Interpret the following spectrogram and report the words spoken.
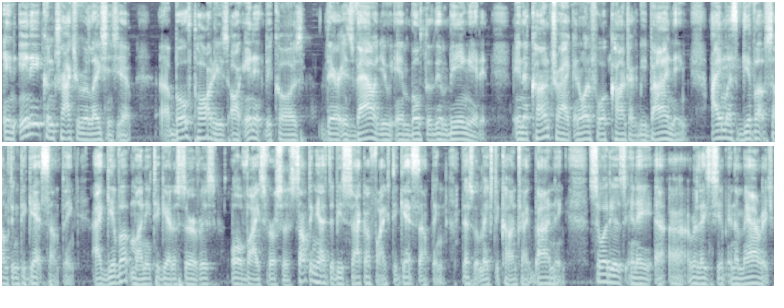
In any contractual relationship, uh, both parties are in it because there is value in both of them being in it. In a contract, in order for a contract to be binding, I must give up something to get something. I give up money to get a service or vice versa. Something has to be sacrificed to get something. That's what makes the contract binding. So it is in a, a, a relationship, in a marriage.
